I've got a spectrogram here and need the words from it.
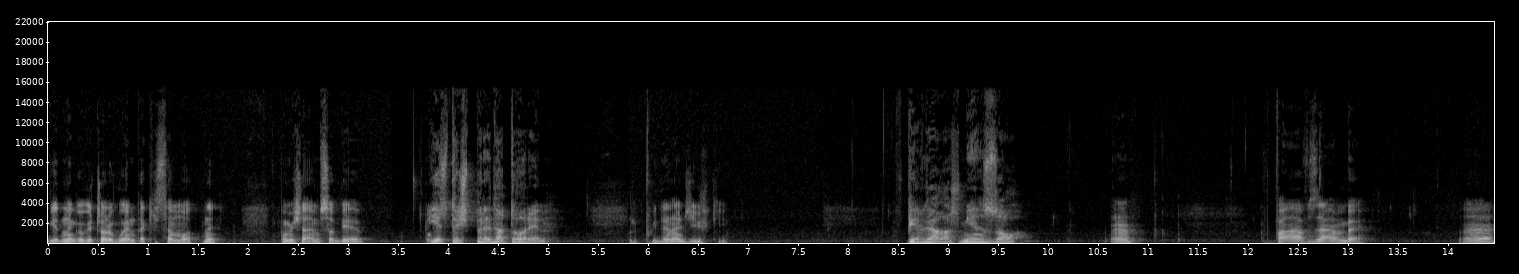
jednego wieczoru byłem taki samotny. Pomyślałem sobie, Jesteś predatorem. pójdę na dziwki. Wpierdalasz mięso. E. Fa w zęby. E.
